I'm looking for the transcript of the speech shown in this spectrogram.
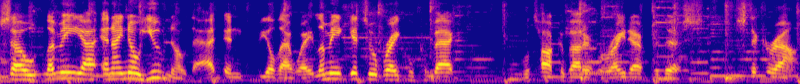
So let me, uh, and I know you know that and feel that way. Let me get to a break. We'll come back. We'll talk about it right after this. Stick around.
